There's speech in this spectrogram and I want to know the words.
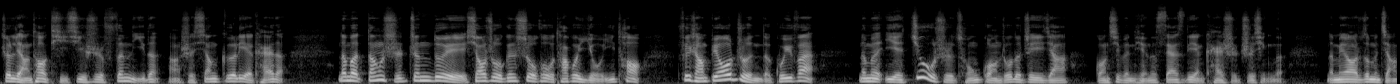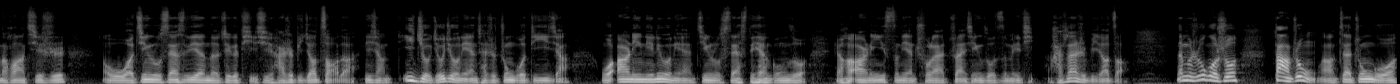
这两套体系是分离的啊，是相割裂开的。那么当时针对销售跟售后，它会有一套非常标准的规范。那么也就是从广州的这一家广汽本田的 4S 店开始执行的。那么要这么讲的话，其实我进入 4S 店的这个体系还是比较早的。你想，一九九九年才是中国第一家。我二零零六年进入 4S 店工作，然后二零一四年出来转型做自媒体，还算是比较早。那么如果说大众啊，在中国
